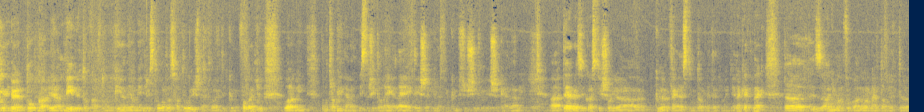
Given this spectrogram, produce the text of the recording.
igen, egy olyan tokkal, olyan védőtokkal tudunk kijönni, ami egyrészt hordozható is, tehát van egy külön fogattyú, valamint ultravédelmet biztosító lejtések, illetve külső sérülések ellen. Tervezzük azt is, hogy külön fejlesztünk tabletet majd gyerekeknek. Ez annyiban fog a normál tablettől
